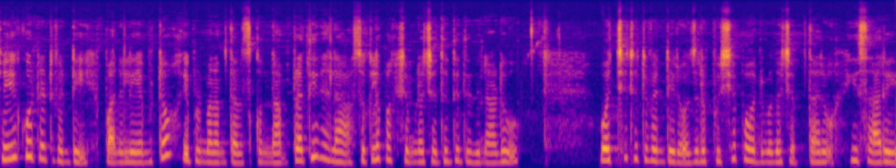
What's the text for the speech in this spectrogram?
చేయకూడనటువంటి పనులు ఏమిటో ఇప్పుడు మనం తెలుసుకుందాం. ప్రతి నెల శుక్లపక్షంలో చతుర్థి తిథి నాడు వచ్చేటటువంటి రోజులు పుష్య పౌర్ణమిగా చెప్తారు. ఈసారి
